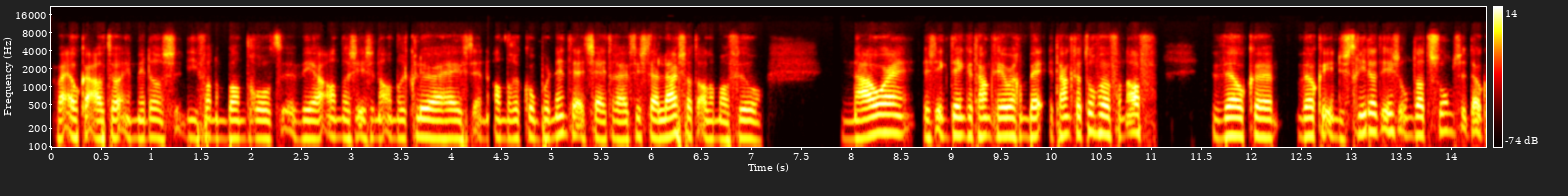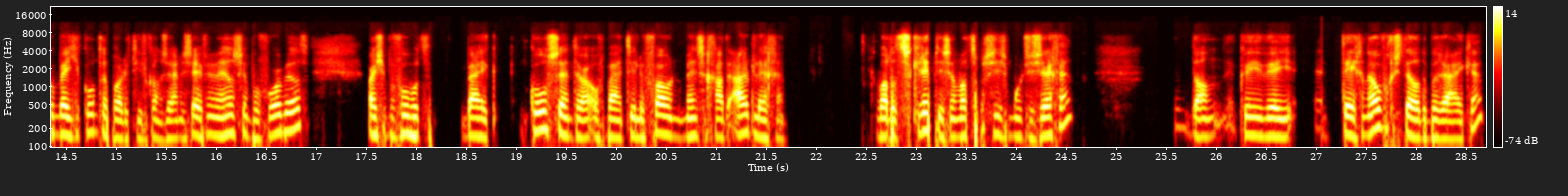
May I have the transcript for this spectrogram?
waar elke auto inmiddels die van een band rolt weer anders is, een andere kleur heeft en andere componenten, et cetera, heeft. Dus daar luistert allemaal veel nauwer. Dus ik denk het hangt heel erg het hangt er toch wel van af welke, welke industrie dat is, omdat soms het ook een beetje contraproductief kan zijn. Dus even een heel simpel voorbeeld. Als je bijvoorbeeld bij een callcenter of bij een telefoon mensen gaat uitleggen wat het script is en wat ze precies moeten zeggen, dan kun je weer het tegenovergestelde bereiken.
